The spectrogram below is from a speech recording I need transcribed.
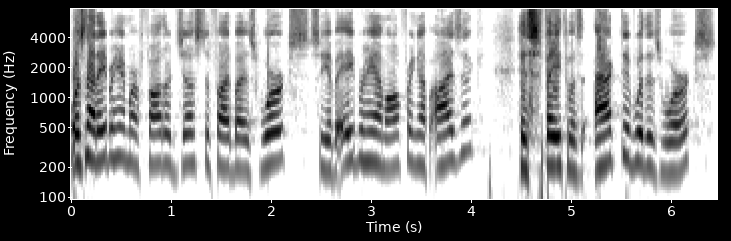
Was not Abraham our father justified by his works? So you have Abraham offering up Isaac. His faith was active with his works.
